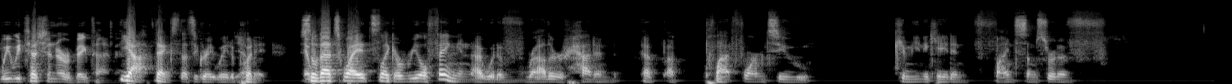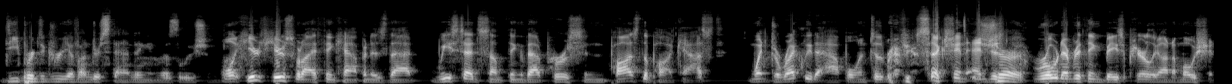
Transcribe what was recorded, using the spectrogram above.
We, we touched a nerve big time. Man. Yeah, thanks. That's a great way to put it. So that's why it's like a real thing, and I would have rather had an, a, a platform to communicate and find some sort of deeper degree of understanding and resolution. Well, here's here's what I think happened is that we said something that person paused the podcast, went directly to Apple into the review section and sure. just wrote everything based purely on emotion,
